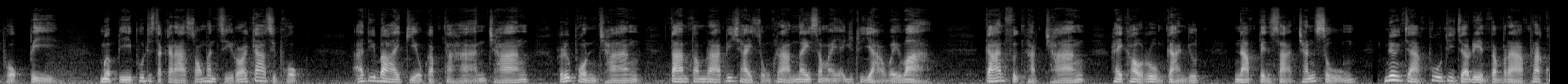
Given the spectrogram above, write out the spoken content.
66 ปี เมื่อปีพุทธศักราช 2496 อธิบายเกี่ยวกับทหารช้าง หรือพลช้าง ตามตำราพิชัยสงครามในสมัยอยุธยาไว้ว่า การฝึกหัดช้างให้เข้าร่วมการยุทธนับเป็นศาสตร์ชั้นสูง เนื่องจากผู้ที่จะเรียนตำราพระโค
